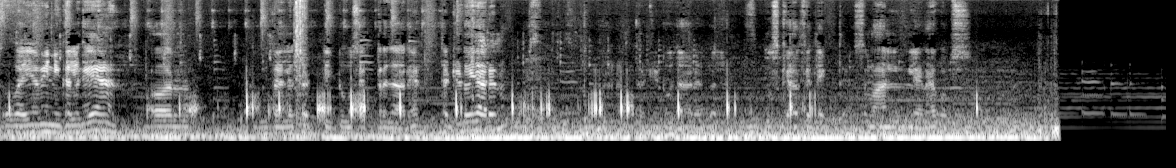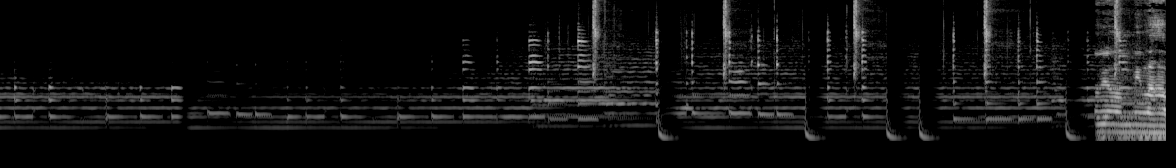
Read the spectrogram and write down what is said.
तो भाई अभी निकल गए हैं और अभी मम्मी वहाँ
